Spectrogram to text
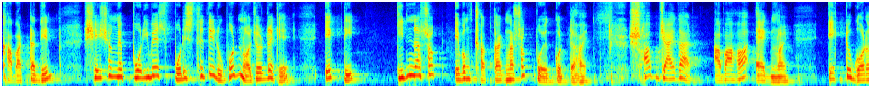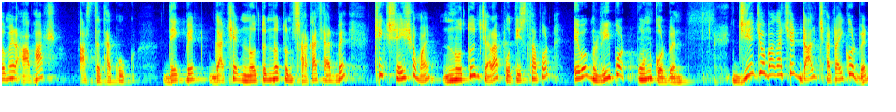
খাবারটা দিন। সেই সঙ্গে পরিবেশ পরিস্থিতির উপর নজর রেখে একটি কীটনাশক এবং ছত্রাকনাশক প্রয়োগ করতে হয়। সব জায়গার আবহাওয়া এক নয়, একটু গরমের আভাস আসতে থাকুক। দেখবেন গাছের নতুন নতুন শাখা ছাড়বে, ঠিক সেই সময় নতুন চারা প্রতিস্থাপন এবং রিপোর্ট পূর্ণ করবেন। যে জবা গাছের ডাল ছাঁটাই করবেন,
